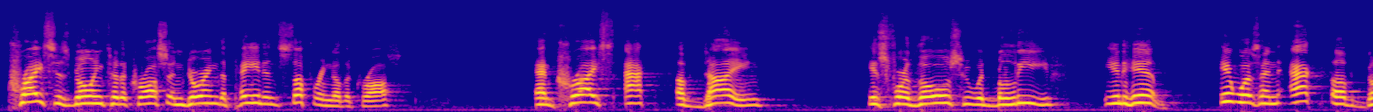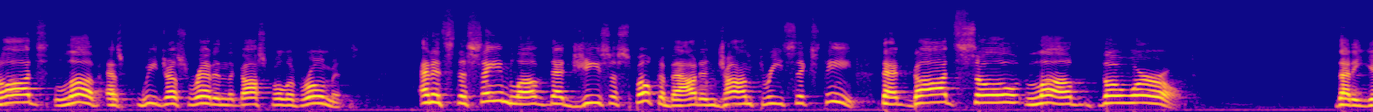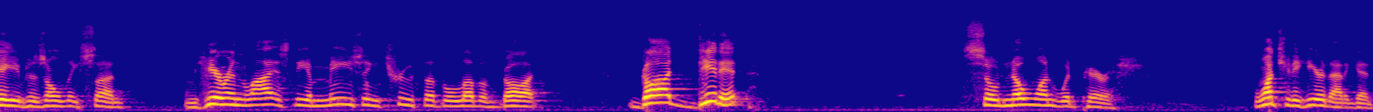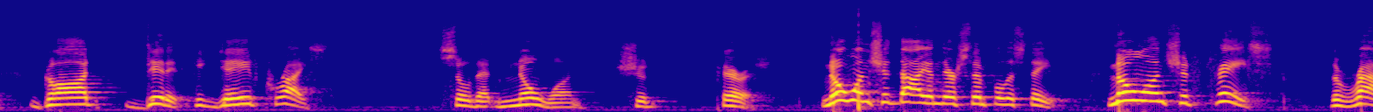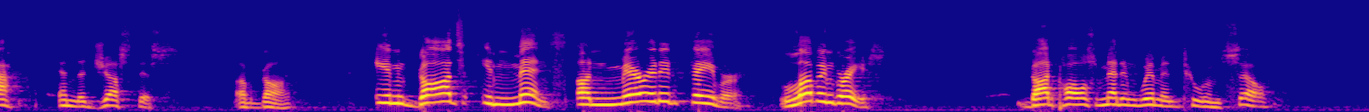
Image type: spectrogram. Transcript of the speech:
Christ is going to the cross, enduring the pain and suffering of the cross. And Christ's act of dying is for those who would believe in him. It was an act of God's love, as we just read in the Gospel of Romans. And it's the same love that Jesus spoke about in John 3:16, that God so loved the world that he gave his only son. And herein lies the amazing truth of the love of God. God did it so no one would perish. I want you to hear that again. God did it. He gave Christ so that no one should perish. No one should die in their sinful estate. No one should face the wrath and the justice of God. In God's immense, unmerited favor, love, and grace, God calls men and women to himself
